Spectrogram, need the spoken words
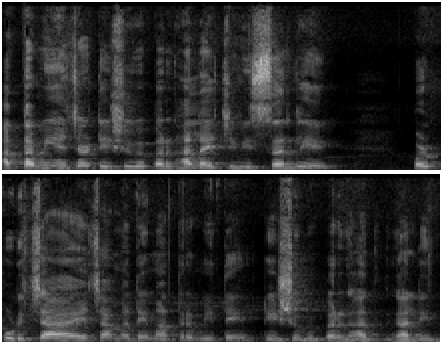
आता मी ह्याच्या टिश्यू पेपर घालायची विसरली आहे पण पुढच्या याच्यामध्ये मात्र मी ते टिश्यू पेपर घात घालीन.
